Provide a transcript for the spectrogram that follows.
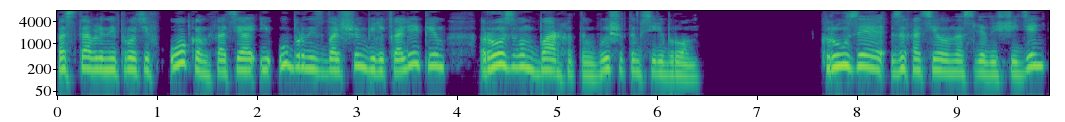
поставленной против окон, хотя и убранной с большим великолепием розовым бархатом, вышитым серебром. Крузе захотела на следующий день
